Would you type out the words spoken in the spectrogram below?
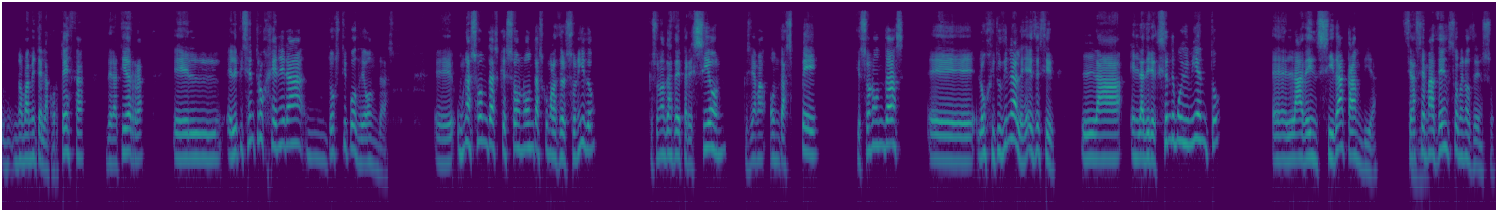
normalmente en la corteza de la Tierra, el, epicentro genera dos tipos de ondas. Eh, unas ondas que son ondas como las del sonido, que son ondas de presión, que se llaman ondas P, que son ondas longitudinales, es decir, la, en la dirección de movimiento, la densidad cambia, se hace más denso o menos denso.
